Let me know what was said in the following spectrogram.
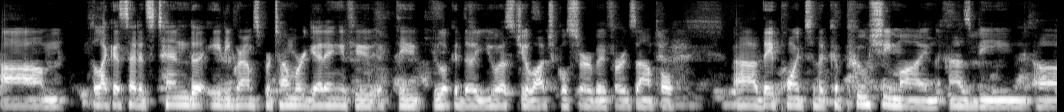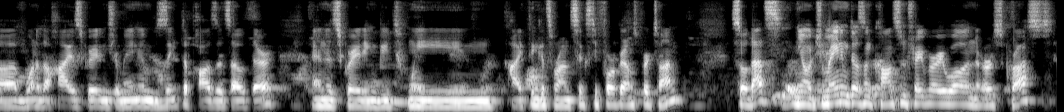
Um, like I said, it's 10 to 80 grams per ton we're getting. If you, if the, you look at the U.S. Geological Survey, for example, uh, they point to the Kipushi mine as being uh, one of the highest grading germanium zinc deposits out there, and it's grading between I think it's around 64 grams per ton. So that's, you know, germanium doesn't concentrate very well in the Earth's crust.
